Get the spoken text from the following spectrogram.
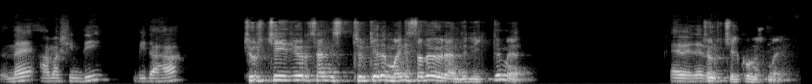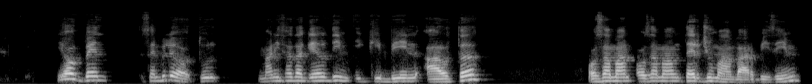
Ne ama şimdi bir daha. Türkçeyi diyorum sen Türkiye'de Manisa'da öğrendin ilk değil mi? Evet evet. Türkçe konuşmayı. Yok ben sen biliyor Tur Manisa'da geldim 2006. O zaman o zaman tercüman var bizim.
